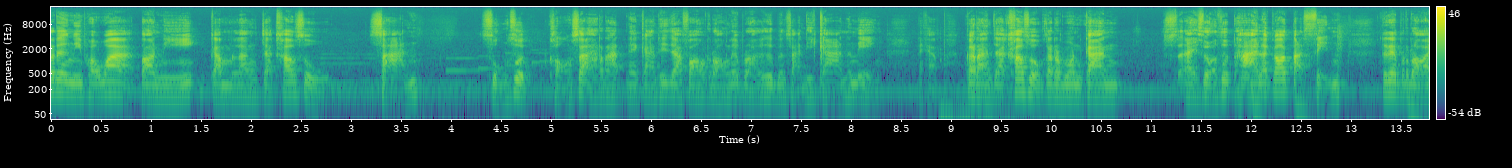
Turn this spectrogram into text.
เรื่องนี้เพราะว่าตอนนี้กำลังจะเข้าสู่ศาล สูงสุดของสหรัฐในการที่จะฟ้องร้องเรียบร้อยก็คือเป็นศาลฎีกานั่นเองนะครับกำลังจะเข้าสู่กระบวนการไต่สวนสุดท้ายแล้วก็ตัดสินเรียบร้อย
